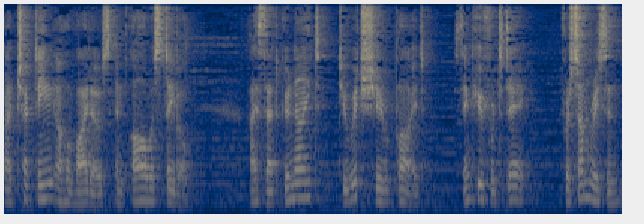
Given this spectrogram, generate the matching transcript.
I checked in on her vitals and all was stable. I said good night, to which she replied, Thank you for today. For some reason,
